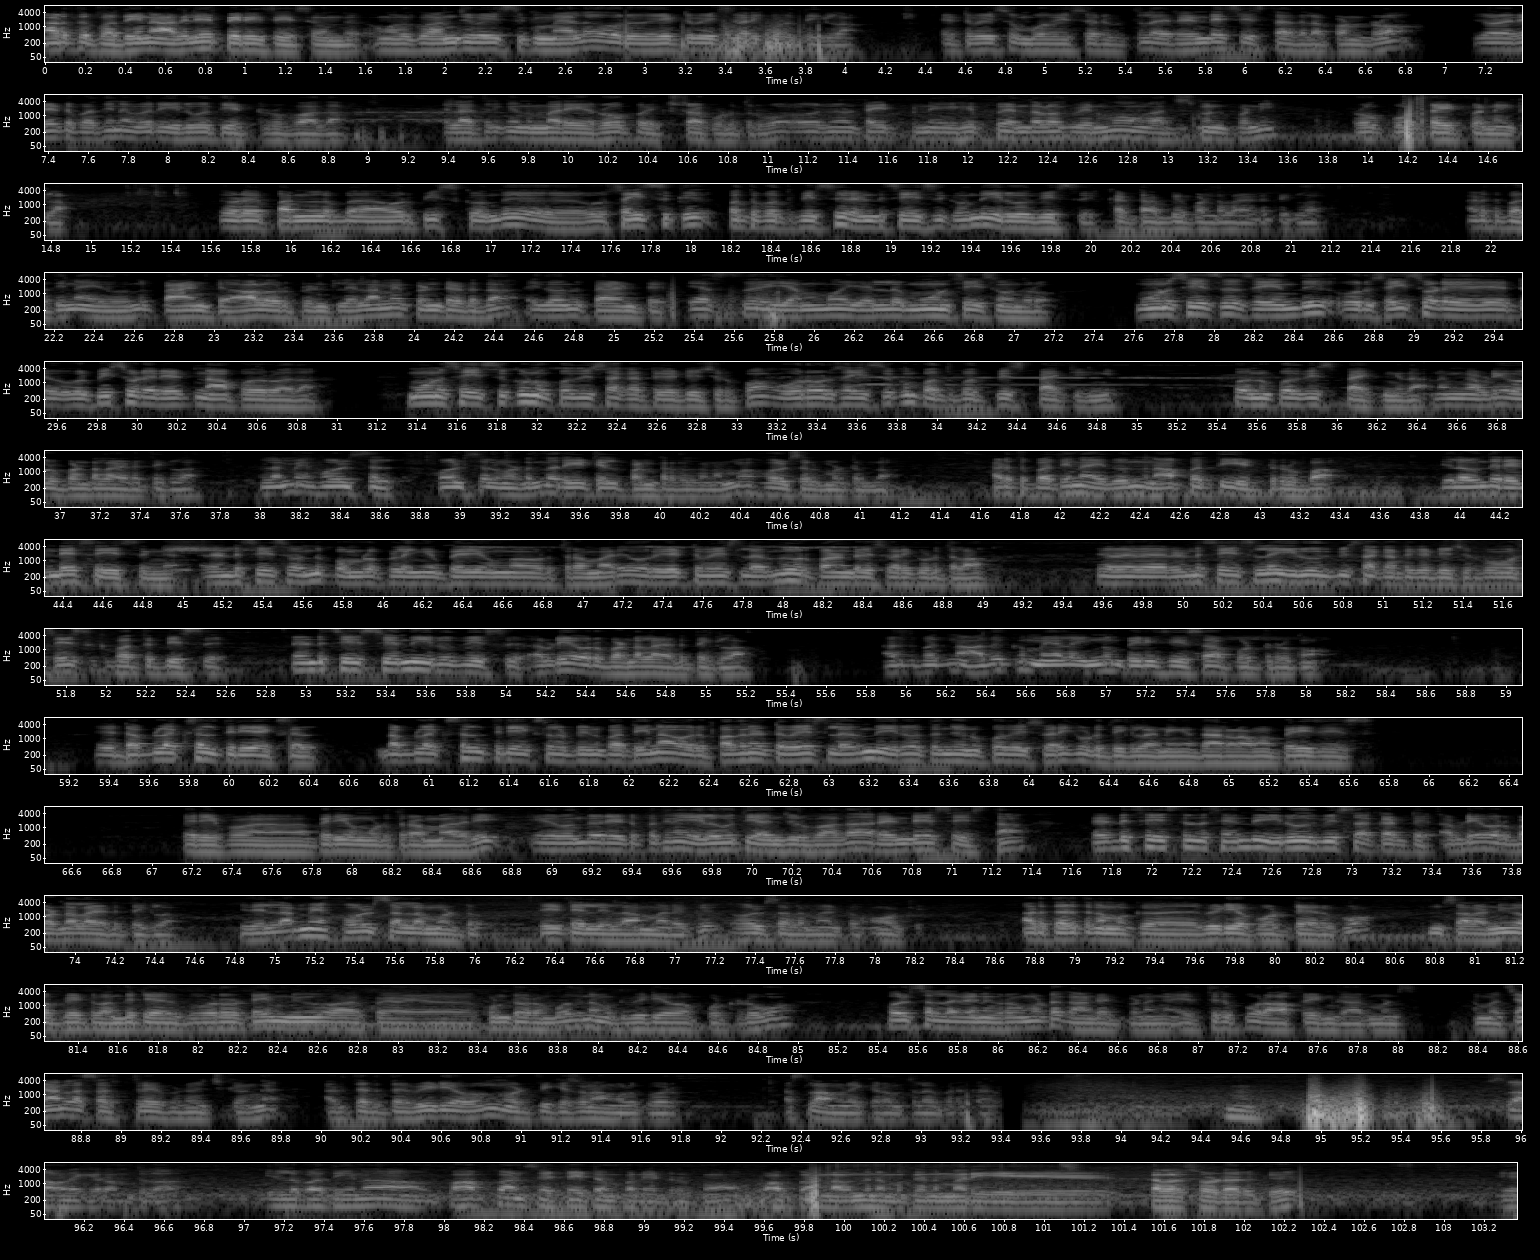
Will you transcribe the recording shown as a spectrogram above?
அடுத்து பார்த்தீங்கன்னா அதுலேயே பெரிய சைஸ் வந்து. உங்களுக்கு அஞ்சு வயசுக்கு மேலே ஒரு எட்டு வயசு வரைக்கும் கொடுத்துக்கலாம். எட்டு வயசு ஒம்பது வயசு வரைக்கும் கொடுத்துல ரெண்டே சைஸ் தான் இதில் பண்ணுறோம் இதோட ரேட்டு பார்த்தீங்கன்னா வெறும் இருபத்தி எட்டு ரூபா தான். எல்லாத்துக்கும் இந்த மாதிரி ரோப்பு எக்ஸ்ட்ரா கொடுத்துருவோம். இன்னும் டைட் பண்ணி ஹிப் எந்த அளவுக்கு வேணுமோ அவங்க அட்ஜஸ்ட்மெண்ட் பண்ணி ரோப்போ டைட் பண்ணிக்கலாம். இதோட பண்ணில் ஒரு பீஸுக்கு வந்து ஒரு சைஸுக்கு பத்து பத்து பீஸு ரெண்டு சைஸுக்கு வந்து இருபது பீஸு கரெக்டாக அப்படியே பண்ணலாம் எடுத்துக்கலாம். அடுத்து பார்த்தீங்கன்னா இது வந்து பேண்ட்டு ஆல் ஓவர் பிரிண்ட்டில் எல்லாமே பிரிண்டட் தான். இது வந்து பேண்ட்டு எஸ் எம்மு எல்லு மூணு சைஸ் வந்துடும் மூணு சைஸு சேர்ந்து ஒரு சைஸோட ரேட்டு ஒரு பீஸோட ரேட் நாற்பது ரூபா தான். மூணு சைஸுக்கும் முப்பது பீஸாக கட்டு கட்டி வச்சுருப்போம். ஒரு ஒரு சைஸுக்கும் பத்து பத்து பீஸ் பேக்கிங் இப்போ முப்பது பீஸ் பேக்கிங் தான். நமக்கு அப்படியே ஒரு பண்டலாக எடுத்துக்கலாம். எல்லாமே ஹோல்சேல் ஹோல்சேல் மட்டும்தான் ரீட்டைல் பண்ணுறதில்ல நம்ம ஹோல்சேல் மட்டும்தான். அடுத்து பார்த்தீங்கன்னா இது வந்து நாற்பத்தி எட்டு ரூபா. இதில் வந்து ரெண்டே சைஸுங்க ரெண்டு சைஸ் வந்து பொம்பளை பிள்ளைங்க பெரியவங்க ஒருத்தர மாதிரி ஒரு எட்டு வயசுலேருந்து ஒரு பன்னெண்டு வயசு வரைக்கும் கொடுத்தலாம் இதில் ரெண்டு சைஸில் இருபது பீஸாக கட்டு கட்டி வச்சுருப்போம். ஒரு சைஸுக்கு பத்து பீஸு ரெண்டு சைஸ் சேர்ந்து இருபது பீஸு அப்படியே ஒரு பண்டலாக எடுத்துக்கலாம். அடுத்து பார்த்தீங்கன்னா அதுக்கு மேலே இன்னும் பெரிய சைஸாக போட்டிருக்கோம். இது double XL three XL double XL three XL அப்படின்னு பார்த்தீங்கன்னா ஒரு பதினெட்டு வயசுலேருந்து இருபத்தஞ்சி முப்பது வயசு வரைக்கும் கொடுத்துக்கலாம் நீங்கள் தாராளமாக பெரிய சைஸ் பெரிய ப- பெரியவங்க கொடுத்துற மாதிரி. இது வந்து ரேட்டு பார்த்தீங்கன்னா எழுபத்தி அஞ்சு ரூபா தான். ரெண்டே சைஸ் தான். ரெண்டு சைஸில் சேர்ந்து இருபது பீஸாக கட்டு. அப்படியே ஒரு பண்டலாக எடுத்துக்கலாம். இது எல்லாமே ஹோல்சேலில் மட்டும். ரீட்டைல் இல்லாமல் இருக்குது ஹோல்சேலில் மட்டும். ஓகே அடுத்தடுத்து நமக்கு வீடியோ போட்டே இருக்கும் இன்சாலா நியூ அப்டேட் வந்துட்டே இருக்கும். ஒரு ஒரு டைம் நியூ கொண்டு வரும்போது நமக்கு வீடியோவை போட்டுடுவோம். ஹோல்சேலில் வேணுங்கிறவங்க மட்டும் காண்டாக்ட் பண்ணுங்கள் இது திருப்பூர் ஆஃப்லைன் கார்மெண்ட்ஸ் நம்ம சேனலை சப்ஸ்கிரைப் பண்ணி வச்சுக்கோங்க. அடுத்தடுத்த வீடியோவும் நோட்டிஃபிகேஷன் உங்களுக்கு வரும். அஸ்லாம் வலைக்கம் வரமத்துல்லா வரகாத் ம். அஸ்லாம் வலைக்கம் வரமத்துல்லா இதில் பார்த்தீங்கன்னா பாப்கார்ன் செட் ஐட்டம் பண்ணிகிட்டு இருக்கோம். பாப்கார்னில் வந்து நமக்கு இந்த மாதிரி கலர்ஸோட இருக்குது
